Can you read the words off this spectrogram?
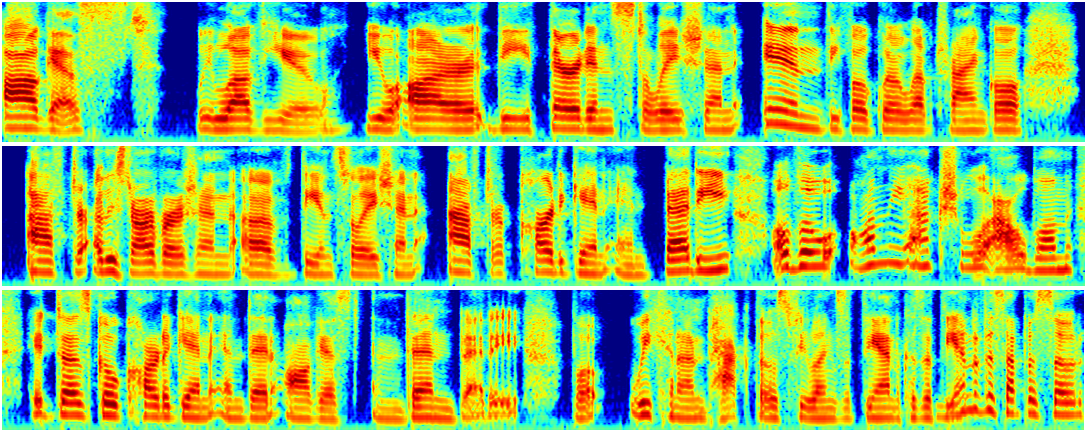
August, we love you. You are the third installation in the Folklore Love Triangle after at least our version of the installation after Cardigan and Betty. Although on the actual album, it does go Cardigan and then August and then Betty. But we can unpack those feelings at the end because at the mm-hmm. end of this episode,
